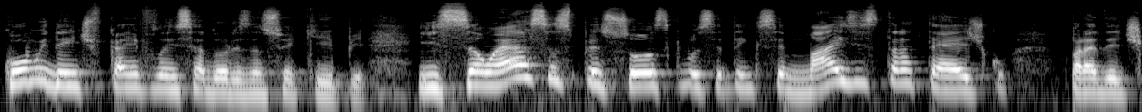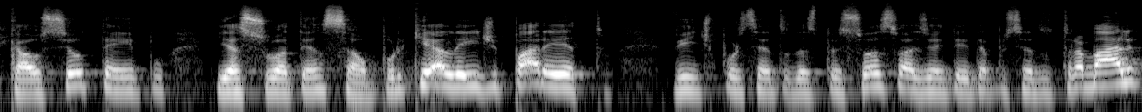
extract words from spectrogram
Como identificar influenciadores na sua equipe. E são essas pessoas que você tem que ser mais estratégico para dedicar o seu tempo e a sua atenção, porque é a lei de Pareto. 20% das pessoas fazem 80% do trabalho,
